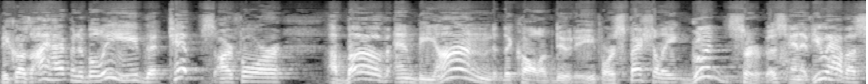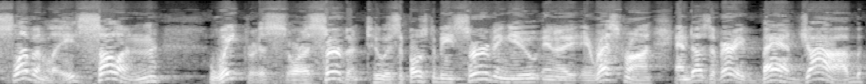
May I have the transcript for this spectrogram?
Because I happen to believe that tips are for above and beyond the call of duty for especially good service. And if you have a slovenly, sullen waitress or a servant who is supposed to be serving you in a, a, restaurant and does a very bad job,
